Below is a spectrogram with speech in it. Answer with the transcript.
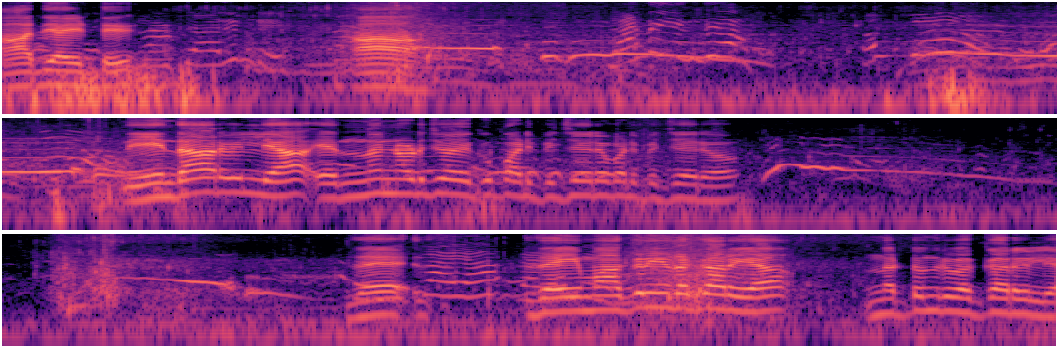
ആദ്യായിട്ട്. ആ. നീന്താ അറിവില്ല എന്നും എന്നോട് ചോദിക്കും പഠിപ്പിച്ചു തരോ പഠിപ്പിച്ചു തരോ ജയ്മാക്ക് നീന്തൊക്കെ അറിയാം. എന്നിട്ടും രൂപക്ക് അറിയില്ല.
